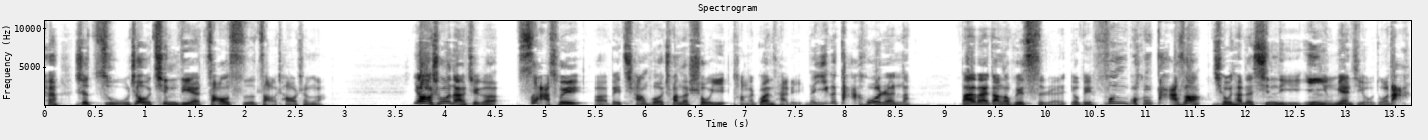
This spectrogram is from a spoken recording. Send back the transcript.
是诅咒亲爹早死早超生啊！要说呢，这个司马崔啊，被强迫穿了寿衣，躺在棺材里，那一个大活人呢，白白当了回死人，又被风光大葬，求他的心理阴影面积有多大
